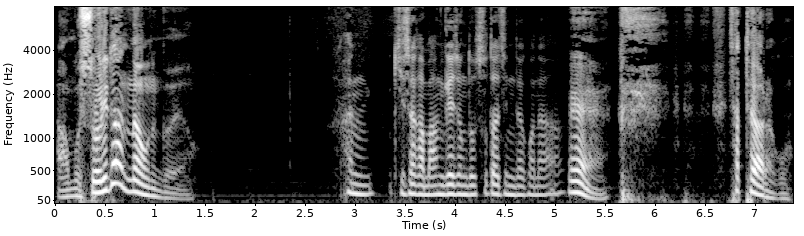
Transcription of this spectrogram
아무 소리도 안 나오는 거예요. 한 기사가 만 개 정도 쏟아진다거나 예. 사퇴하라고.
